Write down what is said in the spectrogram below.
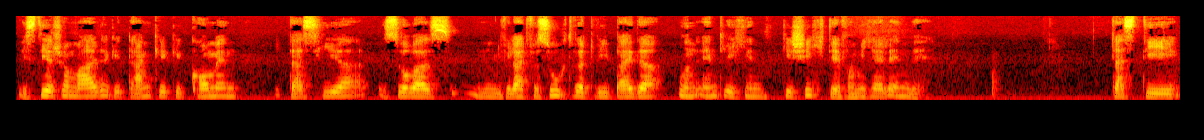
ist dir schon mal der Gedanke gekommen, dass hier sowas hm, vielleicht versucht wird wie bei der unendlichen Geschichte von Michael Ende? Dass die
